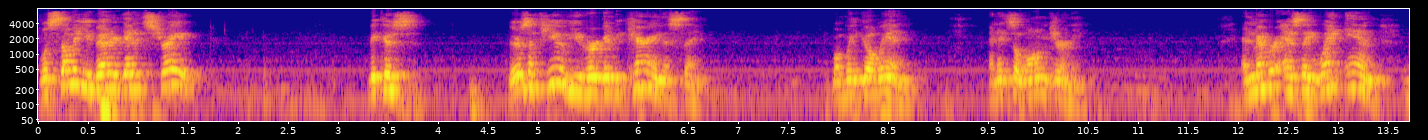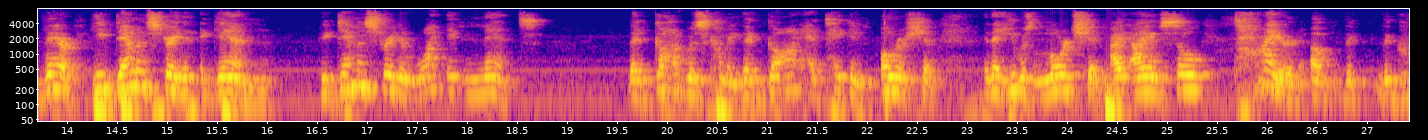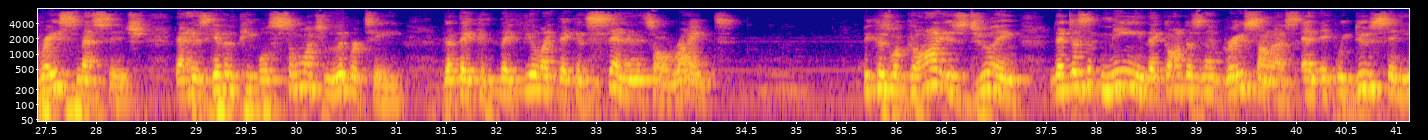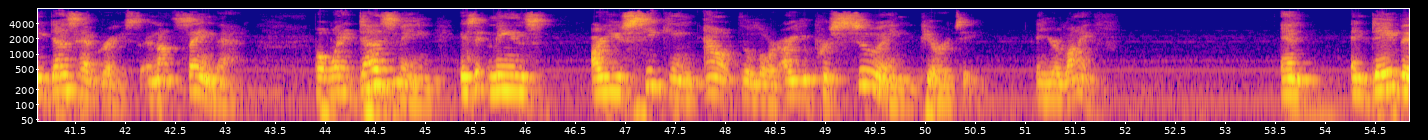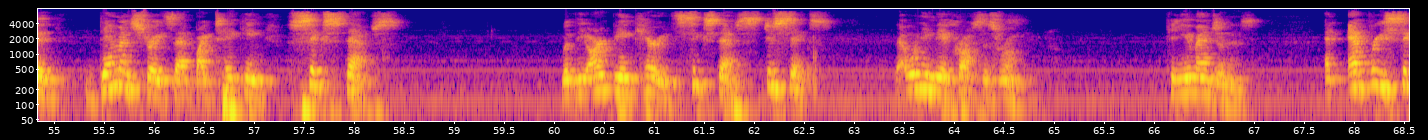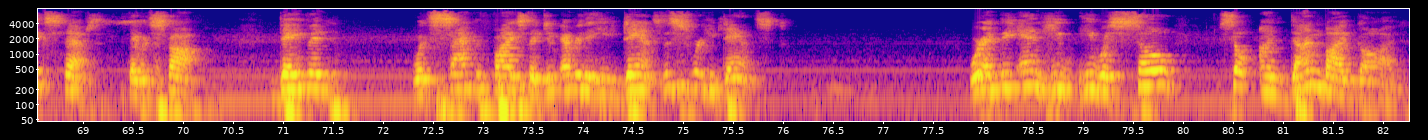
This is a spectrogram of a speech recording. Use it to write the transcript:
well, some of you better get it straight. Because there's a few of you who are going to be carrying this thing when we go in. And it's a long journey. And remember, as they went in there, he demonstrated again. He demonstrated what it meant that God was coming, that God had taken ownership, and that he was lordship. I, I am so tired of the, the grace message that has given people so much liberty that they can they feel like they can sin and it's all right. Because what God is doing, that doesn't mean that God doesn't have grace on us. And if we do sin, He does have grace. I'm not saying that. But what it does mean is it means are you seeking out the Lord? Are you pursuing purity in your life? And, and David demonstrates that by taking six steps. With the ark being carried, six steps, just six. That wouldn't even be across this room. Can you imagine this? And every six steps, they would stop. David would sacrifice, they do everything. He danced. This is where he danced. Where at the end he, he was so, so undone by God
